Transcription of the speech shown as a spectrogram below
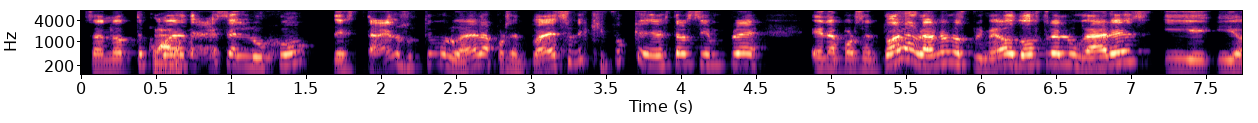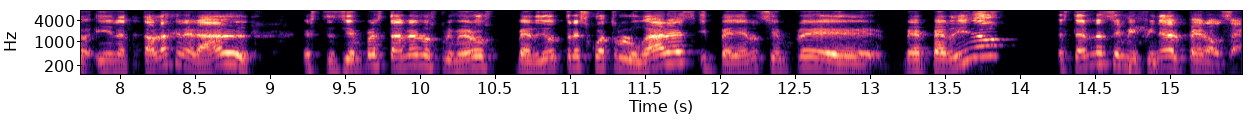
O sea, no te puedes dar ese lujo de estar en los últimos lugares de la porcentual. Es un equipo que debe estar siempre en la porcentual, hablando en los primeros dos, tres lugares y, y, y en la tabla general. Este, siempre están en los primeros, perdió tres, cuatro lugares y perdieron siempre, he perdido está en la semifinal, pero, o sea,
